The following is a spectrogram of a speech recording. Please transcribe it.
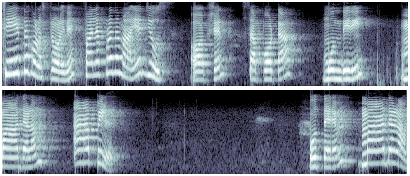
ചീത്ത കൊളസ്ട്രോളിന് ഫലപ്രദമായ ജ്യൂസ്. ഓപ്ഷൻ സപ്പോട്ട മുന്തിരി മാതളം ആപ്പിൾ. ഉത്തരം മാതളം.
